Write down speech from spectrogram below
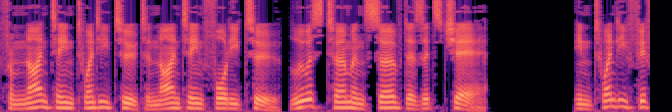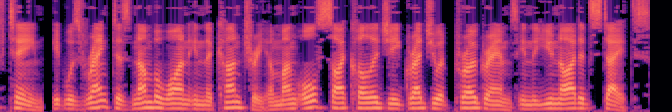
from 1922 to 1942, Lewis Terman served as its chair. In 2015, it was ranked as number one in the country among all psychology graduate programs in the United States.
